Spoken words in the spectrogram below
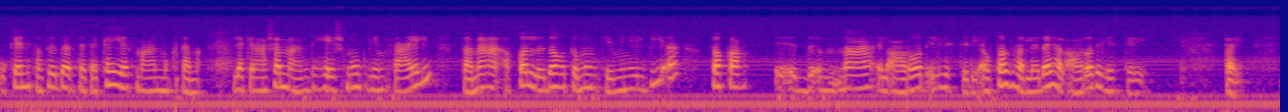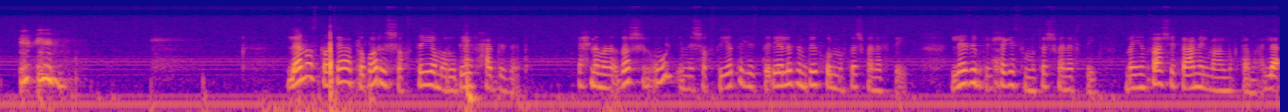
وكانت هتقدر تتكيف مع المجتمع. لكن عشان ما عندهاش نضج انفعالي فمع أقل ضغط ممكن من البيئة تقع مع الأعراض الهستيرية أو تظهر لديها الأعراض الهستيرية. طيب. لا نستطيع اعتبار الشخصية مرضية في حد ذاتها. إحنا ما نقدرش نقول إن الشخصيات الهستيرية لازم تدخل مستشفى نفسية. لازم تتحجز في مستشفى نفسية. ما ينفعش تتعامل مع المجتمع. لا.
